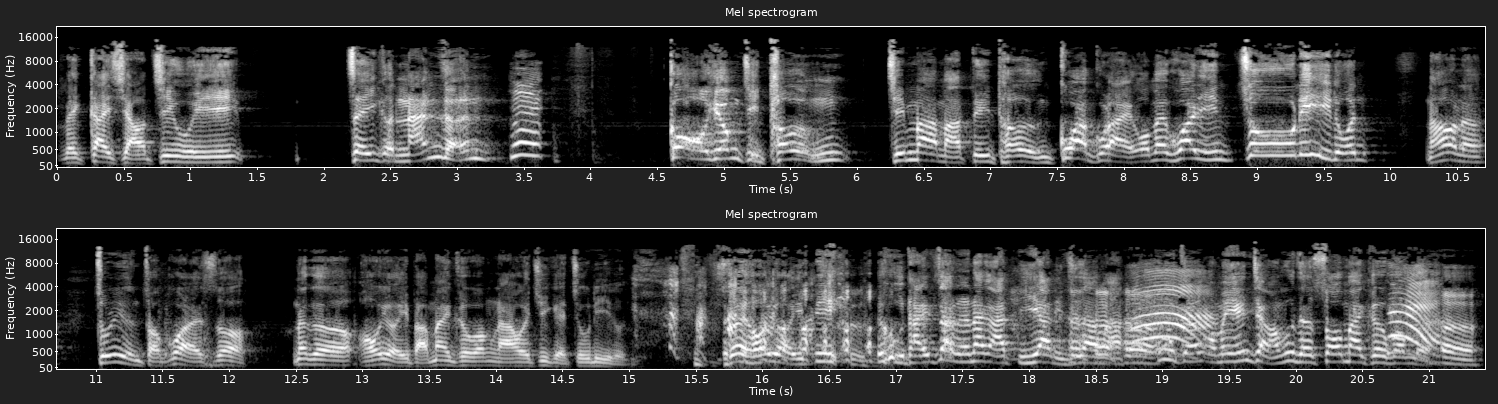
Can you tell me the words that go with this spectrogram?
没盖小纪委这一个男人，嗯，故乡是桃园，金妈妈对桃园挂过来，我们欢迎朱立伦。然后呢，朱立伦走过来的时候。那个侯友谊把麦克风拿回去给朱立伦，所以侯友谊比舞台上的那个阿迪亚，你知道吗？负责我们演讲完负责收麦克风的。嗯。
